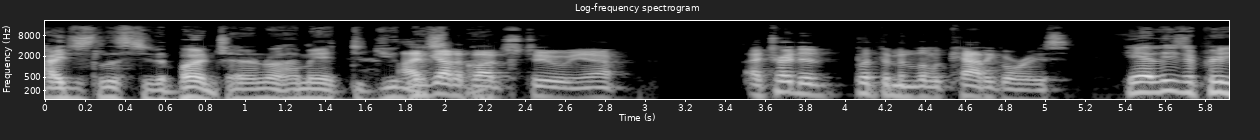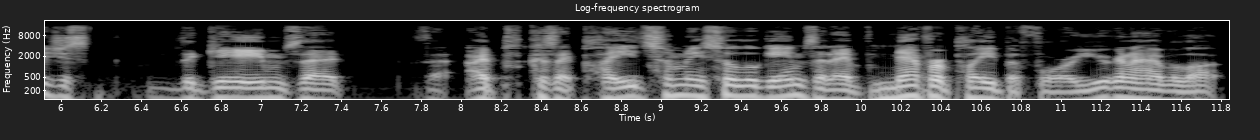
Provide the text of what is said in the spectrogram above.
I just listed a bunch. I don't know how many did you I've got a bunch too, yeah. I tried to put them in little categories. Yeah, these are pretty just the games that, that I because I played so many solo games that I've never played before. You're going to have a lot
